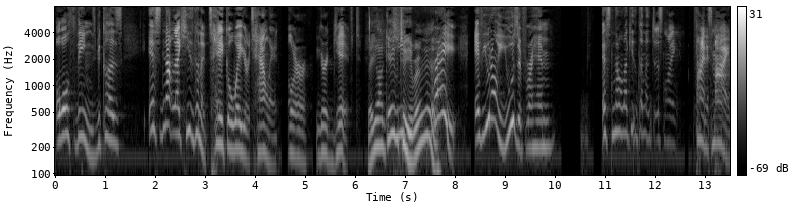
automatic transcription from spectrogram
all things because it's not like he's gonna take away your talent or your gift. There you. I gave it to you, bro. Yeah. Right. If you don't use it for him, it's not like he's gonna just like, fine, it's mine.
